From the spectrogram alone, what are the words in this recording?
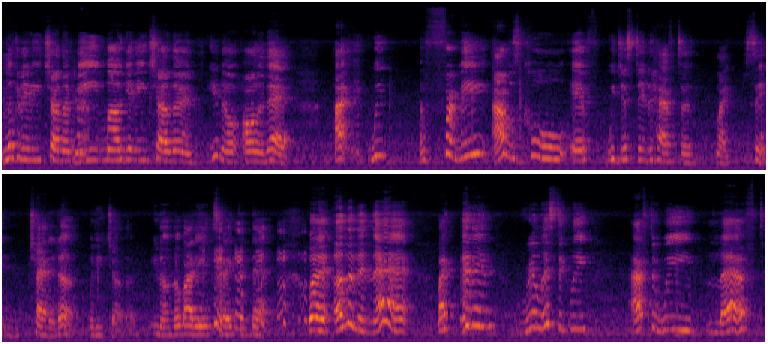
looking at each other mean mugging each other and you know all of that. I we for me i was cool if we just didn't have to like sit and chat it up with each other. You know nobody expected that. But other than that like and then realistically after we left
